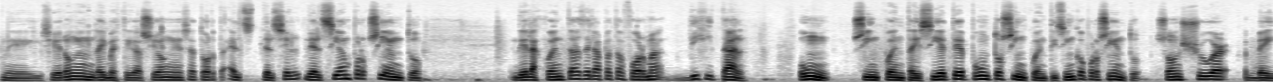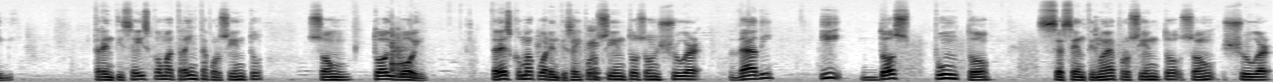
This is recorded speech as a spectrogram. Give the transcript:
me hicieron en la investigación, en esa torta, el, del, del 100% de las cuentas de la plataforma digital, un 57.55% son Sugar Baby, 36,30% son Toy Boy, 3,46% son Sugar Daddy y 2.69% son Sugar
